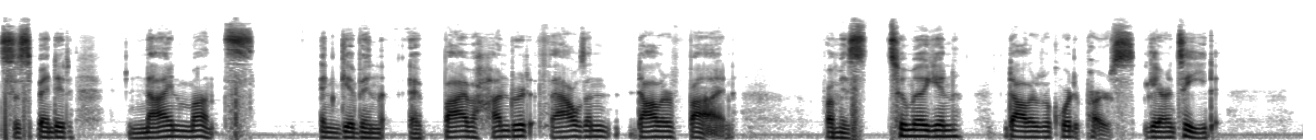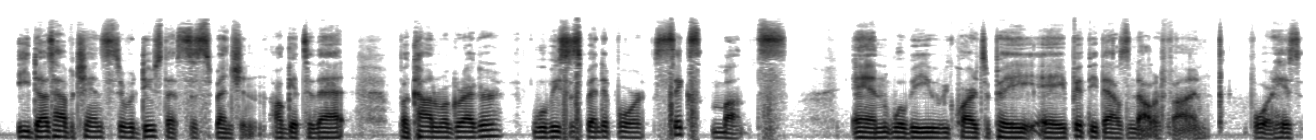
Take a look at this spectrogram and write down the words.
suspended nine months and given a $500,000 fine from his $2 million recorded purse, guaranteed. He does have a chance to reduce that suspension. I'll get to that. But Conor McGregor will be suspended for six months and will be required to pay a $50,000 fine for his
